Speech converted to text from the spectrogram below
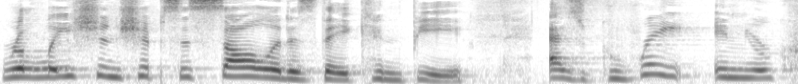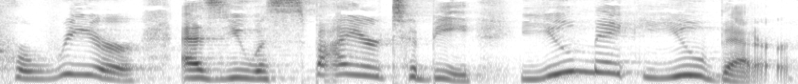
relationships as solid as they can be, as great in your career as you aspire to be. You make you better.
